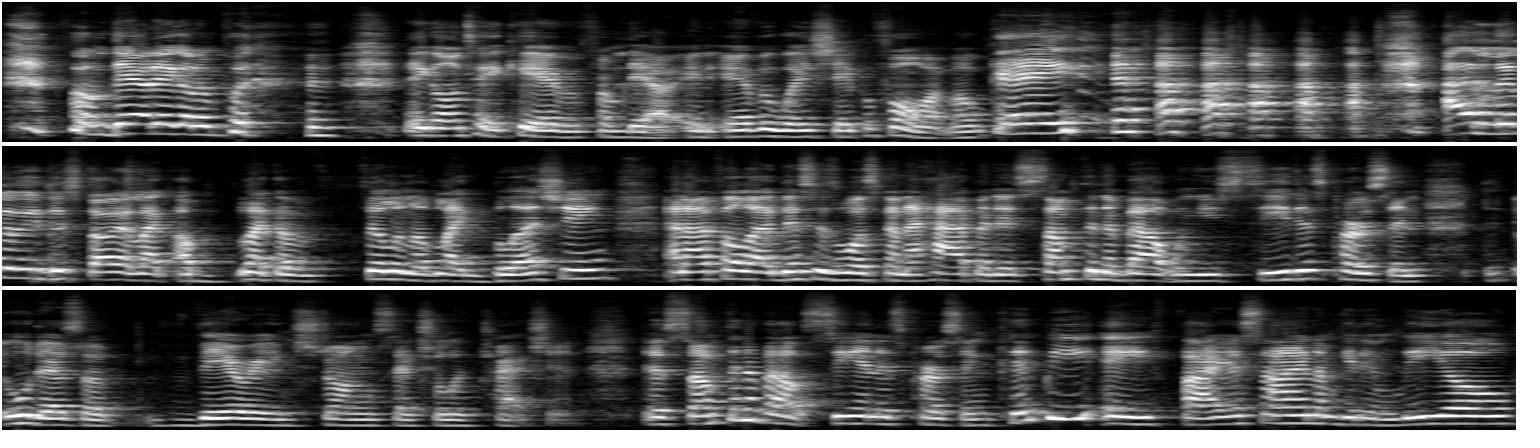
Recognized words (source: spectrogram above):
from there they're gonna put they're gonna take care of it from there in every way shape or form okay? I literally just started like a like a feeling of like blushing and i feel like this is what's gonna happen. It's something about when you see this person oh there's a very strong sexual attraction. There's something about seeing this person. Could be a fire sign. I'm getting leo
